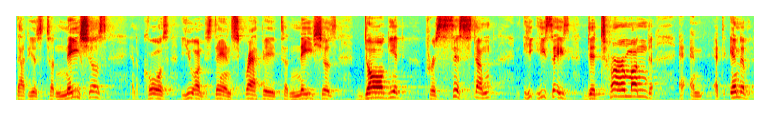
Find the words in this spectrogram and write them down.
that is tenacious. And of course, you understand scrappy, tenacious, dogged, persistent. He, he says determined. And at the end of,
